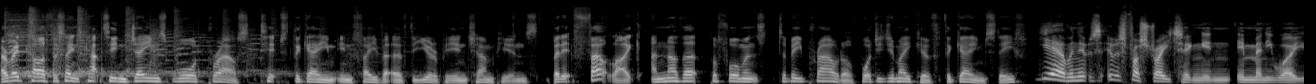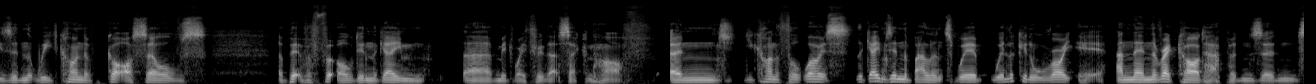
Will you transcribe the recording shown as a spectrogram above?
A red card for Saints captain James Ward Prowse tipped the game in favour of the European champions, but it felt like another performance to be proud of. What did you make of the game, Steve? Yeah, I mean it was it was frustrating in in many ways in that we'd kind of got ourselves a bit of a foothold in the game uh, midway through that second half and you kind of thought, well, it's the game's in the balance. We're we're looking all right here, and then the red card happens, and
